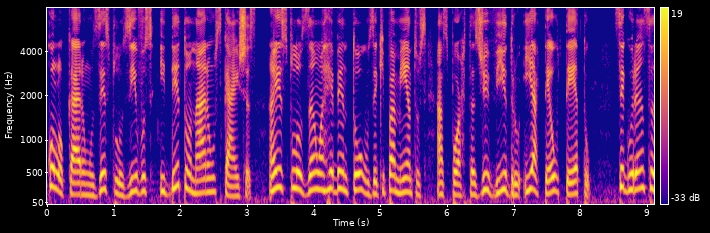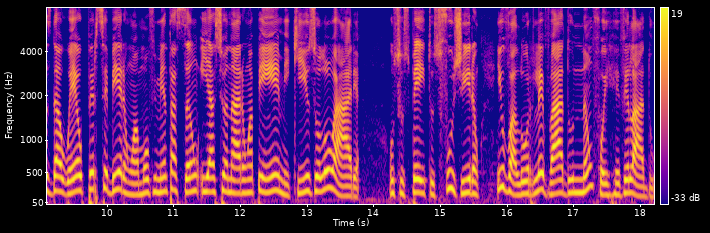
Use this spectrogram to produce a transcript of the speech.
colocaram os explosivos e detonaram os caixas. A explosão arrebentou os equipamentos, as portas de vidro e até o teto. Seguranças da UEL perceberam a movimentação e acionaram a PM, que isolou a área. Os suspeitos fugiram e o valor levado não foi revelado.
